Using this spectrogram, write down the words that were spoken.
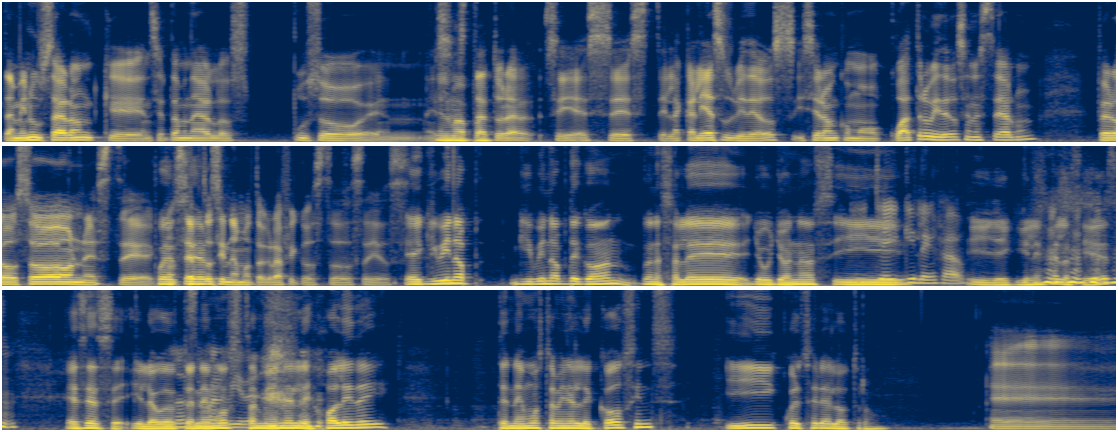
también usaron, que en cierta manera los puso en esa mapa. estatura, sí, es este, la calidad de sus videos. Hicieron como cuatro videos en este álbum, pero son este, Puede conceptos ser- cinematográficos todos ellos. Eh, Giving, Up, Giving Up the Gun, donde sale Joe Jonas y... Y, Jake Gyllenhaal. Y Jake Gyllenhaal, así es. Es ese. Y luego No tenemos también el de Holiday. tenemos también el de Cousins. ¿Y cuál sería el otro? Eh,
